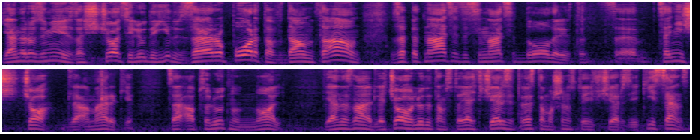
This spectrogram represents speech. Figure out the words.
Я не розумію, за що ці люди їдуть з аеропорта в даунтаун за 15-17 доларів. Та Це, це ніщо для Америки. Це абсолютно ноль. Я не знаю, для чого люди там стоять в черзі, 300 машин стоїть в черзі. Який сенс?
